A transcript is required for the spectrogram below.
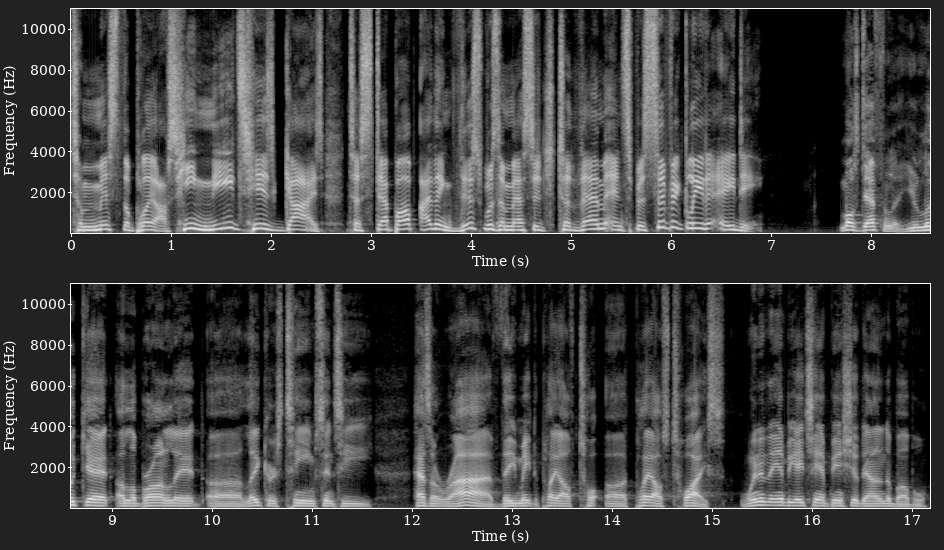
to miss the playoffs. He needs his guys to step up. I think this was a message to them and specifically to AD. Most definitely. You look at a LeBron led uh, Lakers team since he has arrived, they made the playoff tw- uh, playoffs twice, winning the NBA championship down in the bubble,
